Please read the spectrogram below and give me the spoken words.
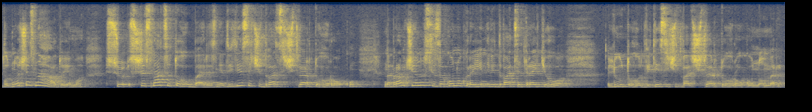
Водночас нагадуємо, що з 16 березня 2024 року набрав чинності закон України від 23 лютого 2024 року номер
